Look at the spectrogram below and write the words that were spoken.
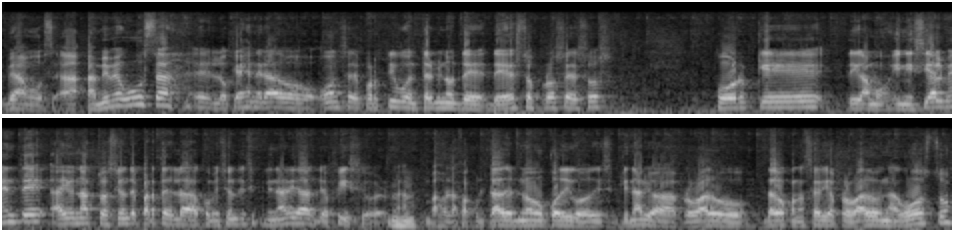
Veamos, a, mí me gusta eh, lo que ha generado Once Deportivo en términos de estos procesos porque, digamos, inicialmente hay una actuación de parte de la Comisión Disciplinaria de oficio, ¿verdad? Bajo la facultad del nuevo Código Disciplinario aprobado, dado a conocer y aprobado en agosto.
